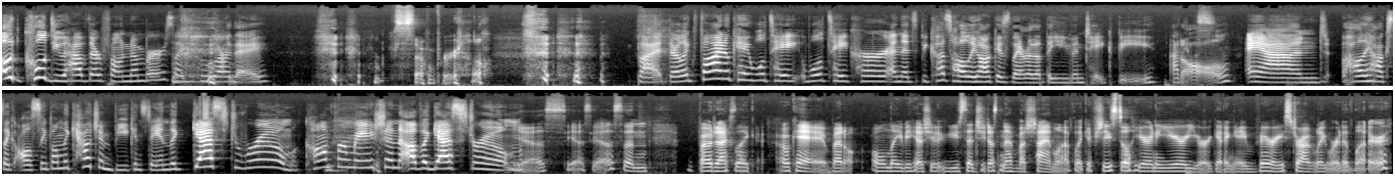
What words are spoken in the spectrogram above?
oh, cool. Do you have their phone numbers? Like, who are they? so brutal. But they're like, fine, okay, we'll take we'll take her, and it's because Hollyhock is there that they even take B at all. And Hollyhock's like, I'll sleep on the couch, and B can stay in the guest room. Confirmation of a guest room. Yes, yes, yes. And Bojack's like, okay, but only because she, you said she doesn't have much time left. Like, if she's still here in a year, you are getting a very strongly worded letter.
